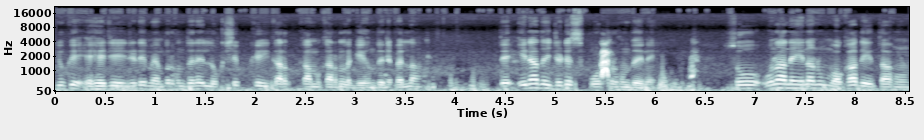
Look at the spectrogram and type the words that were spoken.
ਕਿਉਂਕਿ ਇਹ ਜਿਹੇ ਜਿਹੜੇ ਮੈਂਬਰ ਹੁੰਦੇ ਨੇ, ਲੁਕ ਛਿਪ ਕੇ ਕਰ- ਕੰਮ ਕਰਨ ਲੱਗੇ ਹੁੰਦੇ ਨੇ ਪਹਿਲਾਂ। ਤੇ ਇਹਨਾਂ ਦੇ ਜਿਹੜੇ ਸਪੋਰਟਰ ਹੁੰਦੇ ਨੇ, ਸੋ ਉਹਨਾਂ ਨੇ ਇਹਨਾਂ ਨੂੰ ਮੌਕਾ ਦੇ ਦਿੱਤਾ ਹੁਣ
